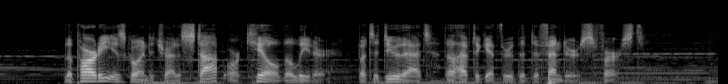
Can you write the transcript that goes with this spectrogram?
The party is going to try to stop or kill the leader, but to do that, they'll have to get through the defenders first.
